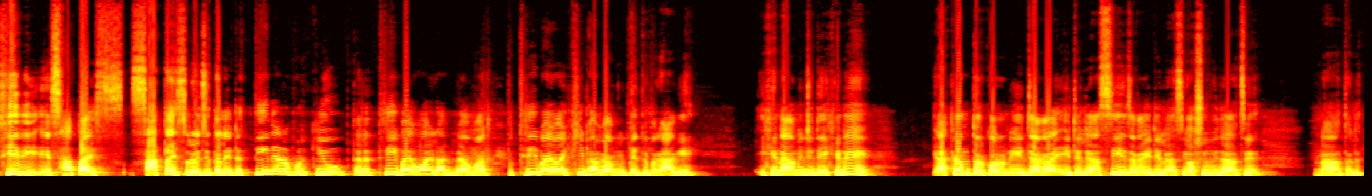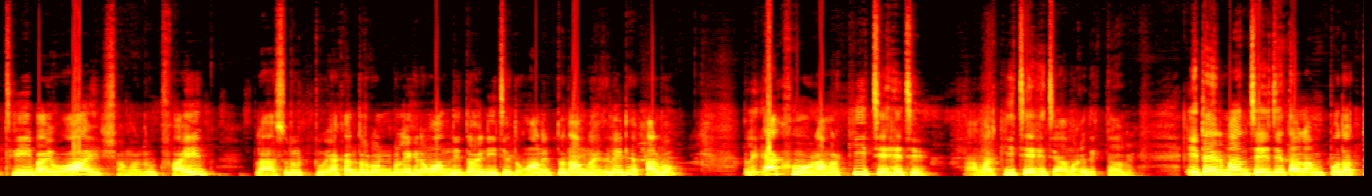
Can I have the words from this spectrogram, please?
থ্রি এ সাতাইশ সাতাইশ রয়েছে, তাহলে এটা তিনের ওপর কিউব তাহলে থ্রি বাই ওয়াই লাগবে আমার। তো থ্রি বাই ওয়াই কীভাবে আমি পেতে পারি? আগে। এখানে আমি যদি এখানে একান্তরকরণ এই জায়গায় এটেলে আসি, এই জায়গায় এটেলে আসি, অসুবিধা আছে। না, তাহলে থ্রি বাই ওয়াই সমান root five plus root two একান্তরকরণ করলে এখানে ওয়ান দিতে হয় নিচে, তো ওয়ানের তো দাম নাই, তাহলে এটা পারব। তাহলে এখন আমার কি চেহেছে আমার কি চেহেছে আমাকে দেখতে হবে। এটা এর মান চেয়েছে, তাহলে আমি প্রদত্ত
